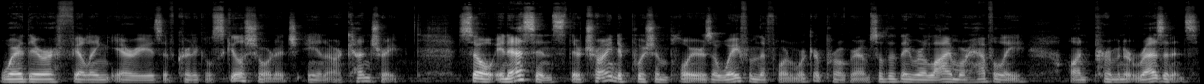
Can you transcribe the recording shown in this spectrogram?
where they are filling areas of critical skill shortage in our country. So, in essence, they're trying to push employers away from the foreign worker program so that they rely more heavily on permanent residents.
